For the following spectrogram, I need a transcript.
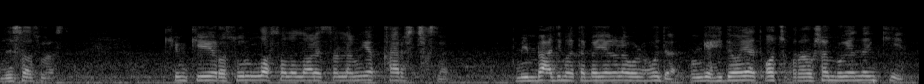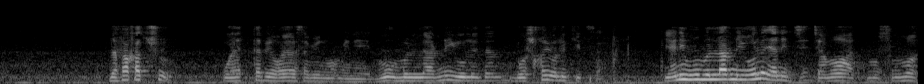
niso surasida kimki rasululloh sollallohu alayhi vasallamga qarshi chiqsa unga hidoyat ochiq ravshan bo'lgandan keyin nafaqat shu mo'minlarni yo'lidan boshqa yo'lga ketsa ya'ni mo'minlarni yo'li ya'ni jamoat musulmon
